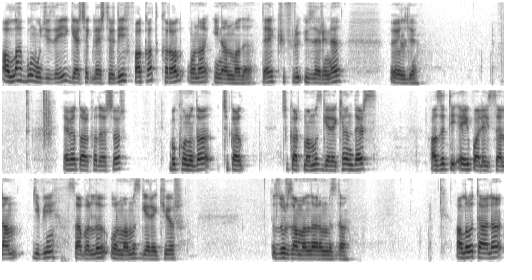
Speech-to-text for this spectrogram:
Allah bu mucizeyi gerçekleştirdi fakat kral ona inanmadı ve küfrü üzerine öldü. Evet arkadaşlar bu konuda çıkart, çıkartmamız gereken ders Hz. Eyüp Aleyhisselam gibi sabırlı olmamız gerekiyor. Zor zamanlarımızda. Allahu Teala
